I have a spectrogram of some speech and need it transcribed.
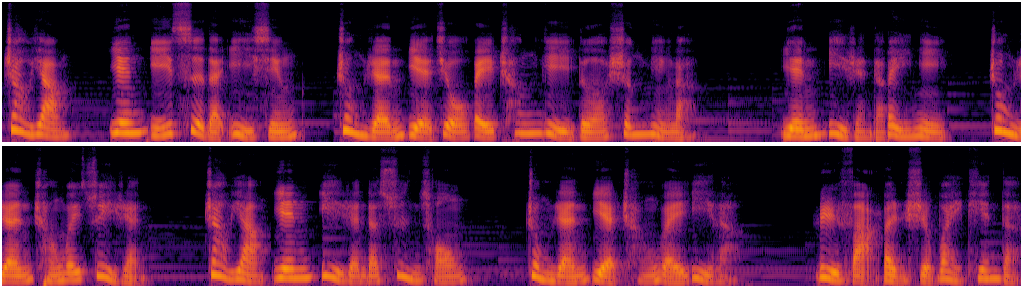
照样因一次的异行，众人也就被称义得生命了。因一人的悖逆，众人成为罪人；照样因一人的顺从，众人也成为义了。律法本是外天的，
